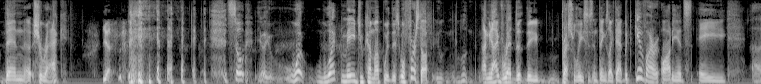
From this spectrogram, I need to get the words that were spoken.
than uh, Chi-Raq. Yes. so, what what made you come up with this? Well, first off, I mean, I've read the, the press releases and things like that, but give our audience a uh,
